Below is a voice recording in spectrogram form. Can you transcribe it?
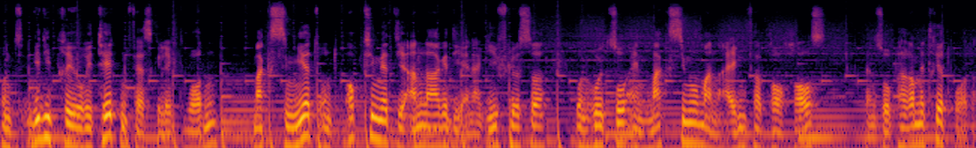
und wie die Prioritäten festgelegt wurden, maximiert und optimiert die Anlage die Energieflüsse und holt so ein Maximum an Eigenverbrauch raus, wenn so parametriert wurde.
